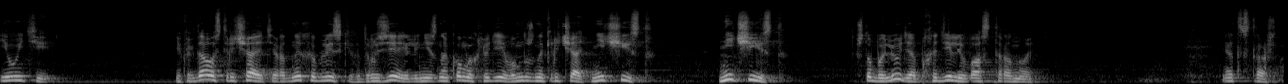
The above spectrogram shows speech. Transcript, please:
и уйти. И когда вы встречаете родных и близких, друзей или незнакомых людей, вам нужно кричать «нечист», «нечист», чтобы люди обходили вас стороной. Это страшно.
